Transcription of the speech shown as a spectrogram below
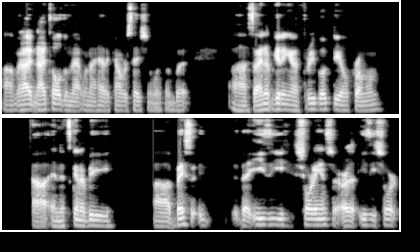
Um, and, I, and, I, told them that when I had a conversation with them. But uh, so I ended up getting a three book deal from them, uh, and it's going to be uh, basically the easy short answer or easy short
